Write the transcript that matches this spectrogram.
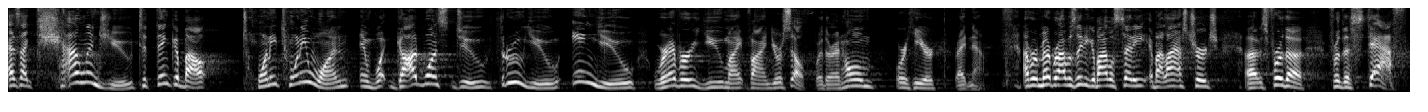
as I challenge you to think about 2021 and what God wants to do through you, in you, wherever you might find yourself, whether at home or here right now. I remember I was leading a Bible study at my last church. Uh, it was for the, for the staff.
